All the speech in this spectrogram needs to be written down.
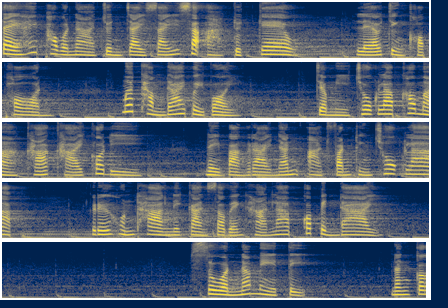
แต่ให้ภาวนาจนใจใสสะอาดดุดแก้ว แล้วจึงขอพร มื่อทำได้บ่อยๆ จะมีโชคลาภเข้ามาค้าขายก็ดี ในบางรายนั้นอาจฝันถึงโชคลาภหรือหนทางในการแสวงหาลาภก็เป็นได้ ส่วนนเมติ นั่นก็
